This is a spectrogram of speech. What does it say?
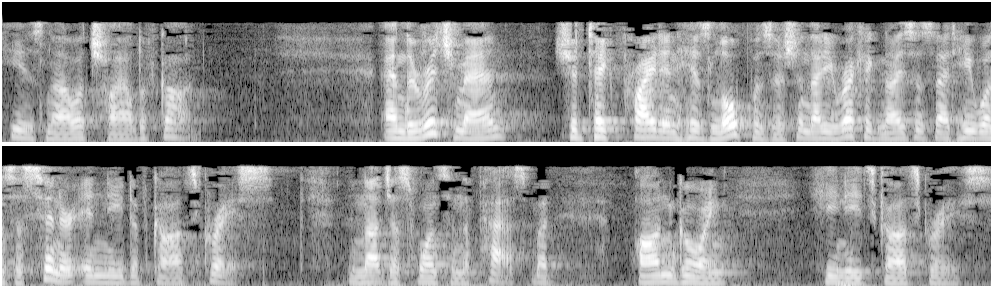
He is now a child of God. And the rich man should take pride in his low position that he recognizes that he was a sinner in need of God's grace. And not just once in the past, but ongoing, he needs God's grace.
